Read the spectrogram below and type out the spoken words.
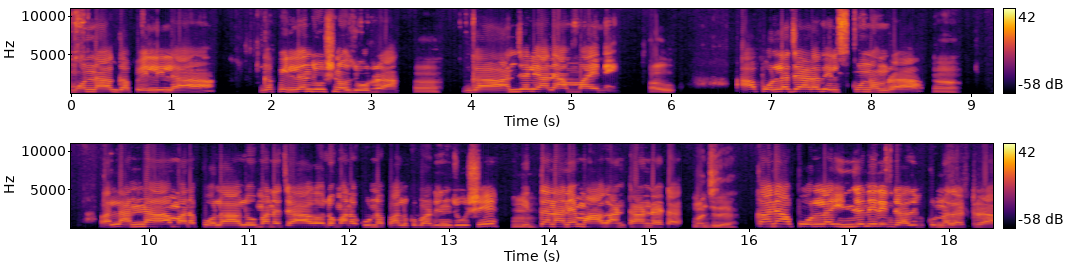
మొన్న గా పెళ్ళిలా గా పిల్లని చూసినావు చూడరా? గా అంజలి అనే అమ్మాయిని. ఆ పొల్ల జాడ తెలుసుకున్నాం రా. వాళ్ళ అన్న మన పొలాలు మన జాగలు మనకున్న పలుకుబడిని చూసి ఇత్తననే మాగా అంటాండట. మంచిదే. కానీ ఆ పొల్ల ఇంజనీరింగ్ చదువుకున్నదట్రా.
